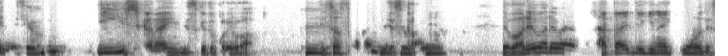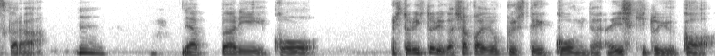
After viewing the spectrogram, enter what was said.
いんですよ。いいしかないんですけど、これは。うん目指さないんですか？よねで我々は社会的な生き物ですから、うん。やっぱりこう、一人一人が社会を良くしていこうみたいな意識というか、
